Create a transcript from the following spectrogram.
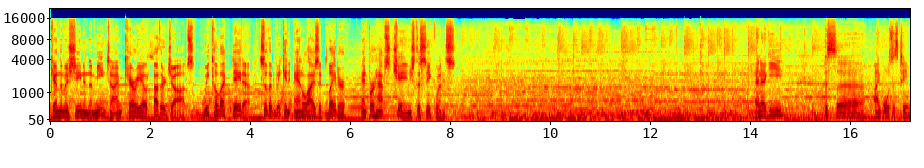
Can the machine in the meantime carry out other jobs? We collect data so that we can analyze it later and perhaps change the sequence. Energie ist äh, ein großes Thema.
